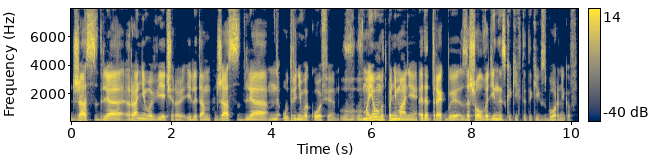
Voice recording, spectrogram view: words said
джаз для раннего вечера или там джаз для утреннего кофе. В, в моем вот понимании этот трек бы зашел в один из каких-то таких сборников.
